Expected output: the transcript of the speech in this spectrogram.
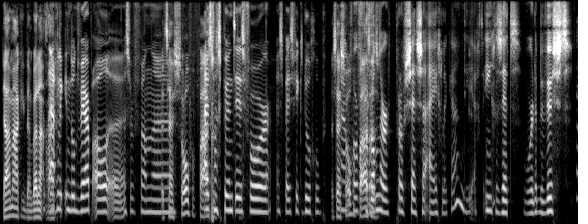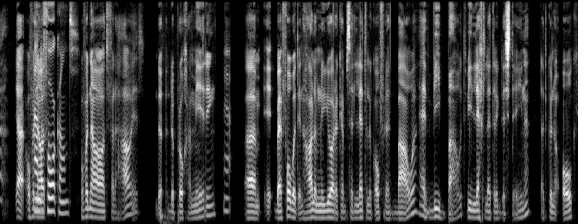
Daar maak ik dan wel een dat eigenlijk in het ontwerp al eh, een soort van eh, Het zijn zoveel fases. uitgangspunt is voor een specifieke doelgroep. Er zijn Nou, zoveel voor fases. veranderprocessen eigenlijk, hè? die echt ingezet worden, bewust Ja, ja, of, het aan nou, de voorkant. of het nou al het verhaal is, de, de programmering. Ja. Ehm, bijvoorbeeld in Harlem, New York, hebben ze het letterlijk over het bouwen. Hè, wie bouwt? Wie legt letterlijk de stenen? Dat kunnen ook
